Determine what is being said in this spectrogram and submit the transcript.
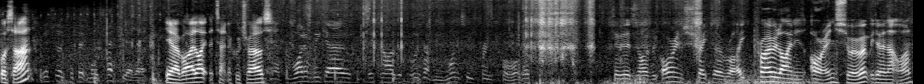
What's that? This looks a bit more techier though. Yeah, but I like the technical trails. Yeah, so why don't we go, we can either, what does that mean? One, two, three, four. Let's, so there's either orange straight to the right. Pro line is orange, so we won't be doing that one.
